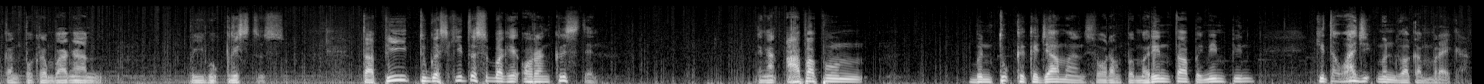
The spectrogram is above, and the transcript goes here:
akan perkembangan pengikut Kristus. Tapi tugas kita sebagai orang Kristen dengan apa pun bentuk kekejaman seorang pemerintah, pemimpin, kita wajib mendoakan mereka.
